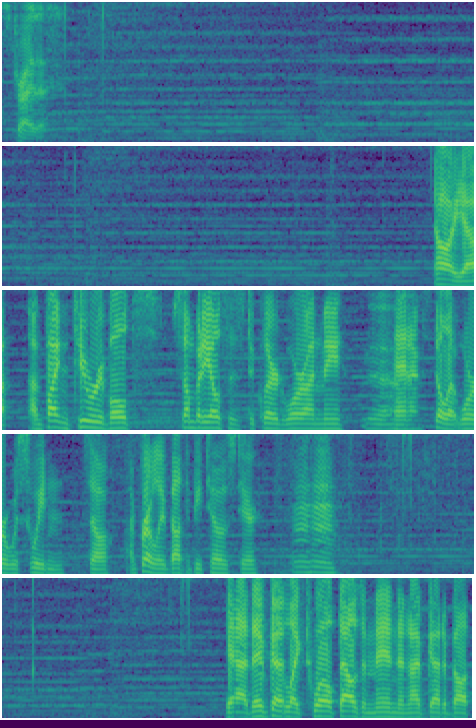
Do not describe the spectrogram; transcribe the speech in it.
Let's try this. Oh yeah, I'm fighting two revolts. Somebody else has declared war on me, Yeah. and I'm still at war with Sweden. So I'm probably about to be toast here. Mm-hmm. Yeah, they've got like 12,000 men, and I've got about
